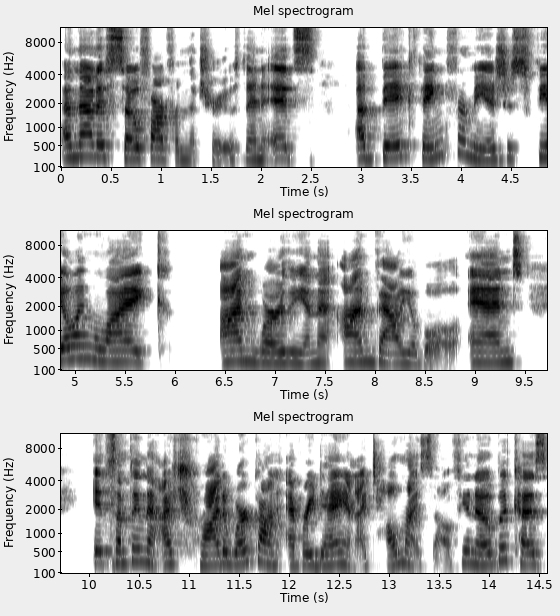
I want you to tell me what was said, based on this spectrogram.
And that is so far from the truth. And it's a big thing for me is just feeling like I'm worthy and that I'm valuable. And it's something that I try to work on every day. And I tell myself, you know, because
